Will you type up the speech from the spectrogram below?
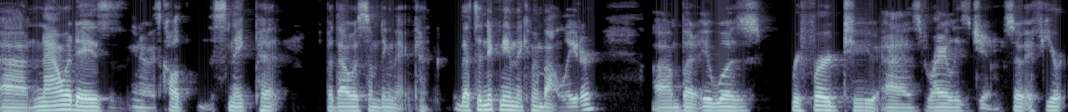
Uh, nowadays, you know, it's called the Snake Pit, but that was something that that's a nickname that came about later. Um, but it was referred to as Riley's Gym. So if you're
